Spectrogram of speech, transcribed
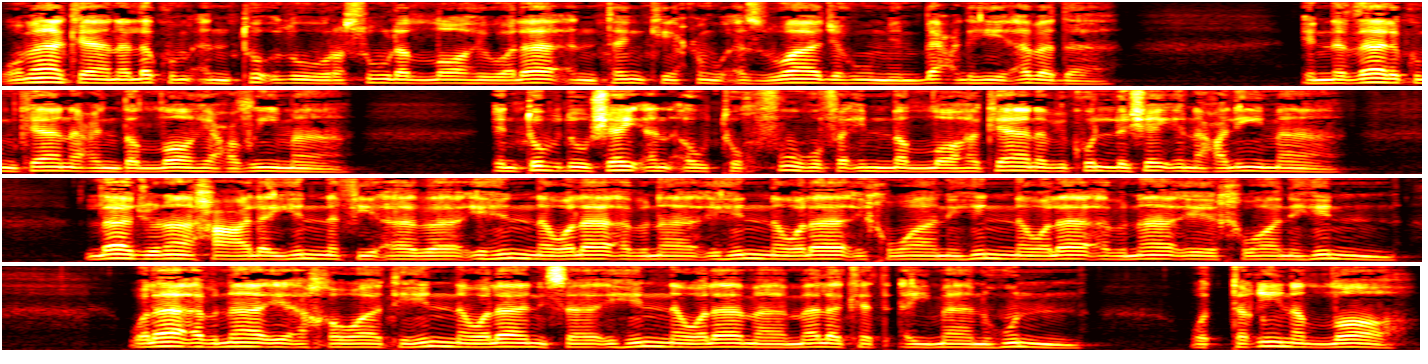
وما كان لكم أن تؤذوا رسول الله ولا أن تنكحوا أزواجه من بعده أبدا. إن ذلكم كان عند الله عظيما. إن تبدوا شيئا أو تخفوه فإن الله كان بكل شيء عليما. لا جناح عليهن في آبائهن ولا أبنائهن ولا إخوانهن ولا أبناء إخوانهن ولا أبناء أخواتهن ولا نسائهن ولا ما ملكت أيمانهن. واتقين الله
